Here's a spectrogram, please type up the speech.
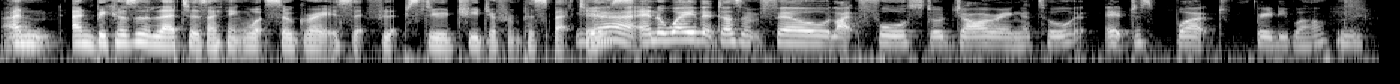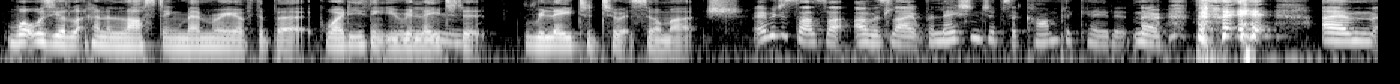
Um, and and because of the letters, I think what's so great is it flips through two different perspectives. yeah, in a way that doesn't feel like forced or jarring at all. It, just worked really well. What was your kind of lasting memory of the book? Why do you think you related Mm. it related to it so much? Maybe just I was like, I was like relationships are complicated. No, but it, um,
